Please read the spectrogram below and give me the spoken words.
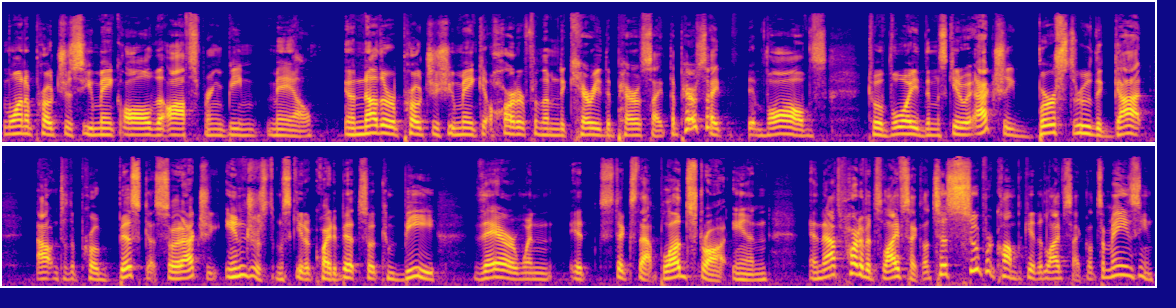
One approach is you make all the offspring be male Another approach is you make it harder for them to carry the parasite. The parasite evolves to avoid the mosquito. It actually bursts through the gut out into the proboscis, so it actually injures the mosquito quite a bit. So it can be there when it sticks that blood straw in. And that's part of its life cycle. It's a super complicated life cycle. It's amazing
